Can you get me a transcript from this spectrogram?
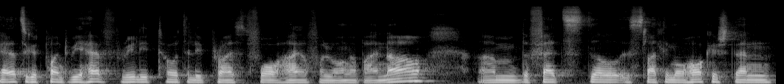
Yeah, that's a good point. We have really totally priced for higher for longer by now. Um, the Fed still is slightly more hawkish than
